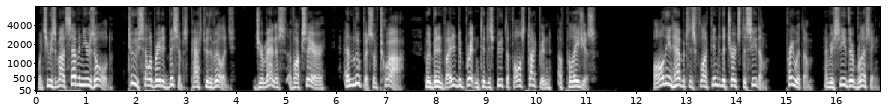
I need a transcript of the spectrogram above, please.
When she was about seven years old, two celebrated bishops passed through the village, Germanus of Auxerre and Lupus of Troyes, who had been invited to Britain to dispute the false doctrine of Pelagius. All the inhabitants flocked into the church to see them, pray with them, and receive their blessing.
